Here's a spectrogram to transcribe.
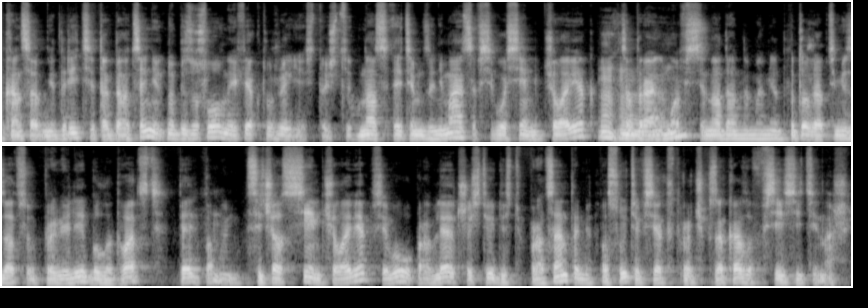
до конца внедрить и тогда оценивать. Но, безусловно, эффект уже есть. То есть у нас этим занимается всего 7 человек uh-huh. в центральном офисе на данный момент. Мы тоже оптимизацию провели, было 25, по-моему. Сейчас 7 человек всего управляют 60% по сути всех строчек заказов всей сети нашей.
